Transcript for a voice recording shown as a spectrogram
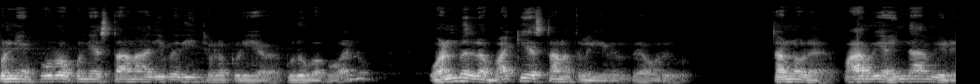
புண்ணிய பூர்வ புண்ணிய ஸ்தான அதிபதின்னு சொல்லக்கூடிய குரு பகவான் ஒன்பதுல பாக்கியஸ்தானத்துல இருந்து அவர் தன்னோட பார்வை ஐந்தாம் வீடு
